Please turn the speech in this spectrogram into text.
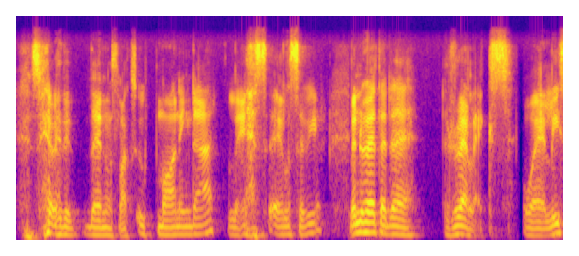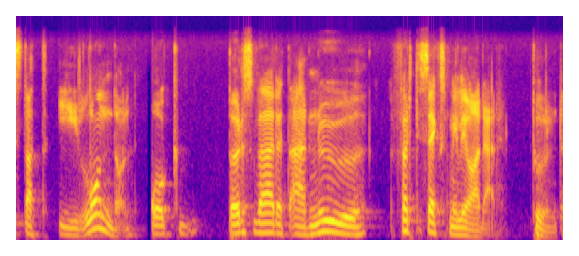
så jag vet inte, det är någon slags uppmaning där, läs Elsevier. Men nu heter det Relex och är listat i London och börsvärdet är nu 46 miljarder pund.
